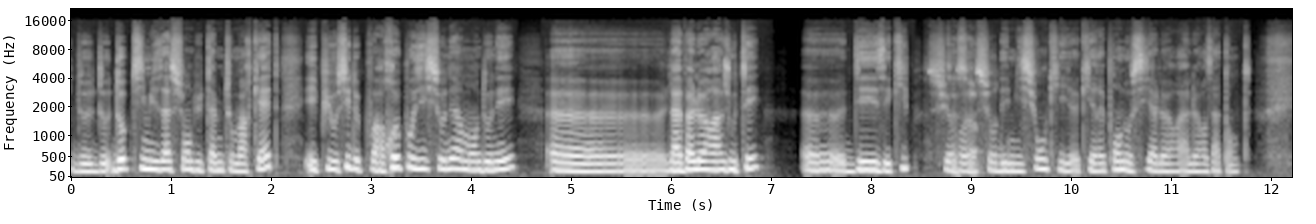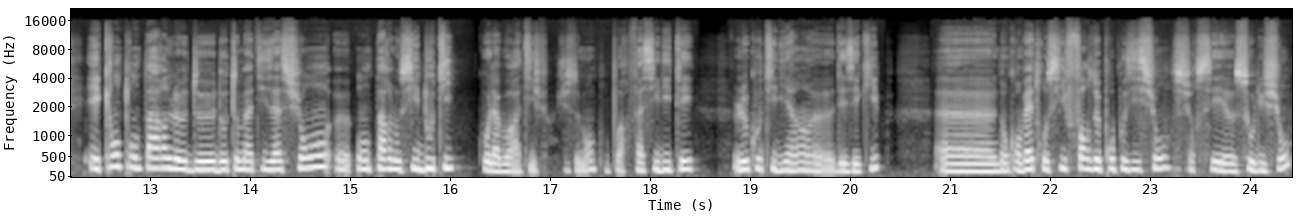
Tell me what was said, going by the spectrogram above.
d'optimisation du time to market et puis aussi de pouvoir repositionner à un moment donné euh, la valeur ajoutée euh, des équipes sur, sur des missions qui, qui répondent aussi à, leur, à leurs attentes. Et quand on parle d'automatisation, euh, on parle aussi d'outils collaboratifs, justement, pour pouvoir faciliter le quotidien des équipes. Donc on va être aussi force de proposition sur ces solutions.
